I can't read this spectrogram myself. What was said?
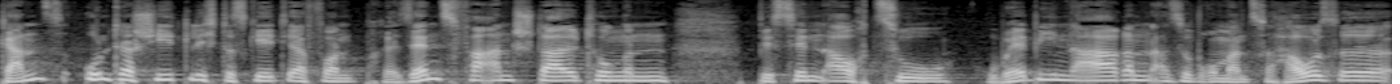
ganz unterschiedlich. Das geht ja von Präsenzveranstaltungen bis hin auch zu Webinaren, also wo man zu Hause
